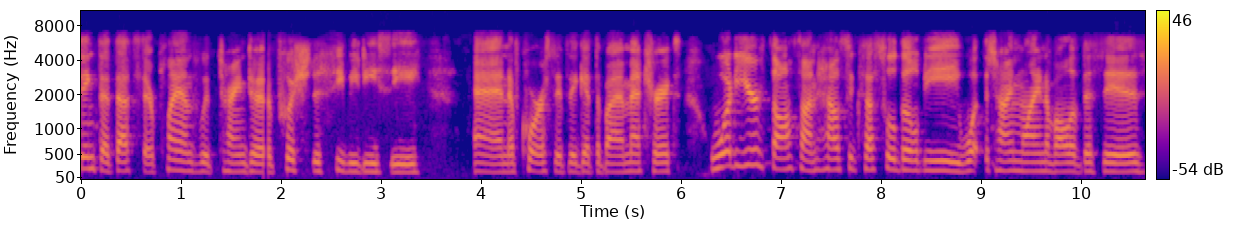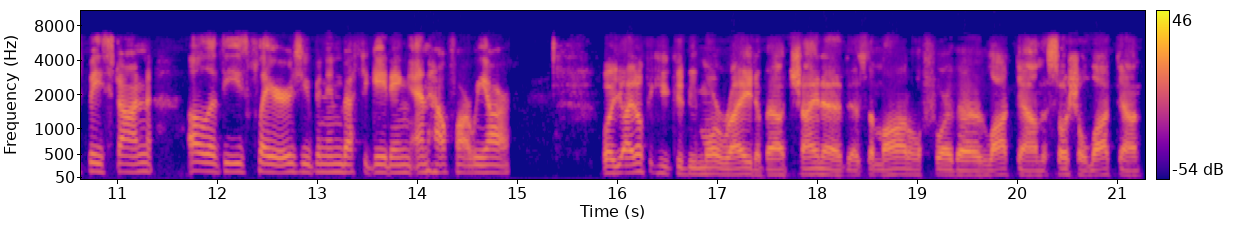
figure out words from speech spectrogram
think that that's their plans with trying to push the CBDC. And of course, if they get the biometrics, what are your thoughts on how successful they'll be, what the timeline of all of this is based on all of these players you've been investigating, and how far we are? Well, I don't think you could be more right about China as the model for the lockdown, the social lockdown.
